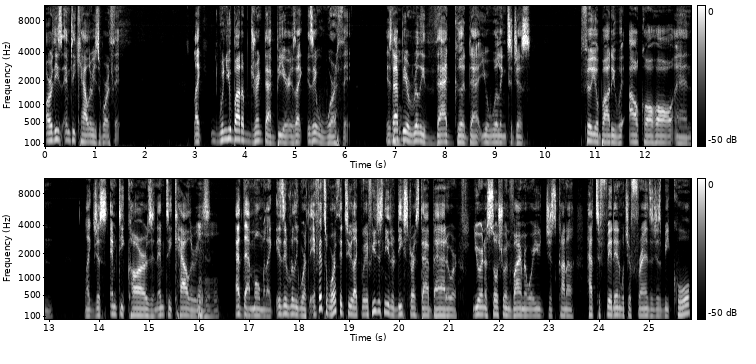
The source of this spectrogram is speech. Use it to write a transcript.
are these empty calories worth it? Like when you about to drink that beer, is like, is it worth it? Is that Mhm. beer really that good that you're willing to just fill your body with alcohol and like just empty carbs and empty calories? Mhm. at that moment like is it really worth it if it's worth it to you like if you just need to de-stress that bad or you're in a social environment where you just kind of have to fit in with your friends and just be cool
